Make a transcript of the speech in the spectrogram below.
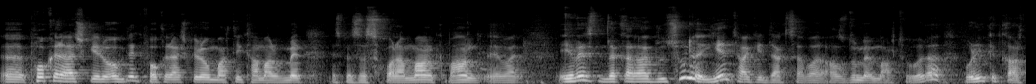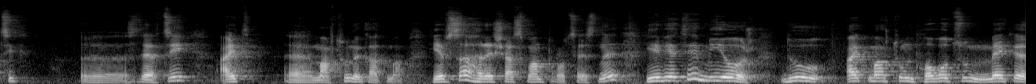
փոքր աչքերով, դեք փոքր աչքերով մարդիկ համարվում են այսպես խորամանկ, բան եւ այլն։ Եվ այս նկարագրությունը ենթագիտակցաբար ազդում է մարդու վրա, որ ինքը կարծիք ստեղծի այդ մարդու նկատմամբ։ Եվ սա հրեշացման process-ն է, եւ եթե մի օր դու այդ մարդուն փողոցում մեկը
